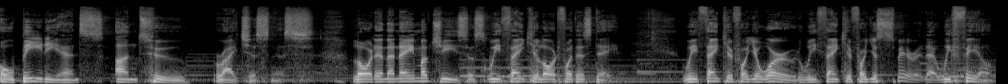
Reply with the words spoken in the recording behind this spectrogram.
Obedience unto righteousness. Lord, in the name of Jesus, we thank you, Lord, for this day. We thank you for your word. We thank you for your spirit that we feel.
